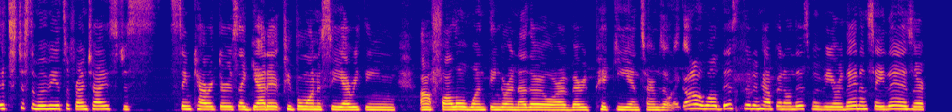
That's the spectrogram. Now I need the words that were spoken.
it's just a movie. It's a franchise. Just same characters. I get it. People want to see everything uh, follow one thing or another, or are very picky in terms of like, oh, well, this didn't happen on this movie, or they didn't say this, or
